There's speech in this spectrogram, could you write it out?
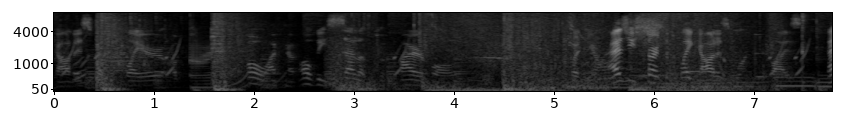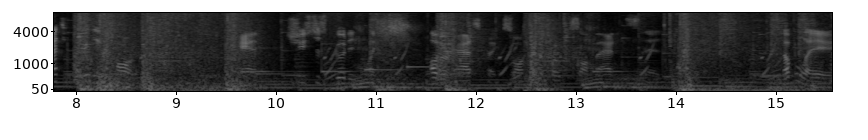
Goddess player. Oh, I've got all these setups with Fireball. But you know, as you start to play Goddess more, you realize that's really hard. And she's just good in like other aspects, so I'm gonna focus on that instead. Double A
